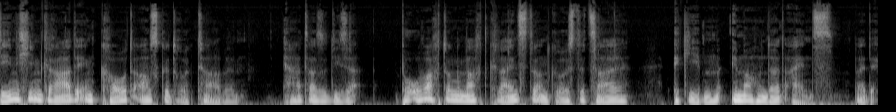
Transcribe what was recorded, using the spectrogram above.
den ich Ihnen gerade in Code ausgedrückt habe. Er hat also diese Beobachtung gemacht, kleinste und größte Zahl ergeben immer 101 bei der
